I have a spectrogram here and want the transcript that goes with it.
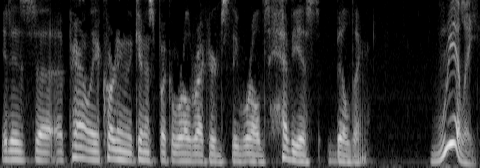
It is uh, apparently, according to the Guinness Book of World Records, the world's heaviest building. Really?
